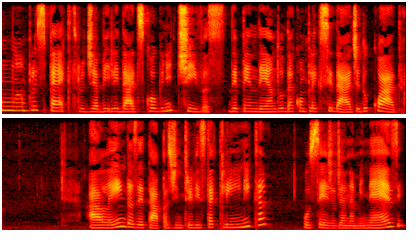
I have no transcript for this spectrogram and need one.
um amplo espectro de habilidades cognitivas, dependendo da complexidade do quadro. Além das etapas de entrevista clínica, ou seja, de anamnese,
